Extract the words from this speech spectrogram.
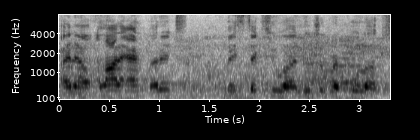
I know a lot of athletics, they stick to uh, neutral grip pull-ups.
